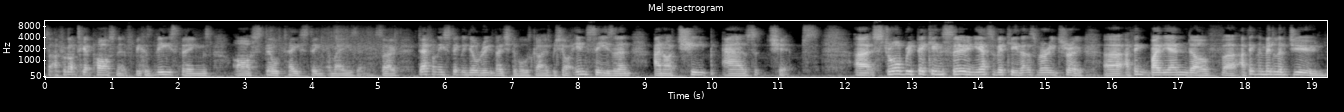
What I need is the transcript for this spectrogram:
So I forgot to get parsnips because these things are still tasting amazing. So definitely stick with your root vegetables, guys, which are in season and are cheap as chips. Uh, strawberry picking soon. Yes, Vicky, that's very true. Uh, I think by the end of, uh, I think the middle of June,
